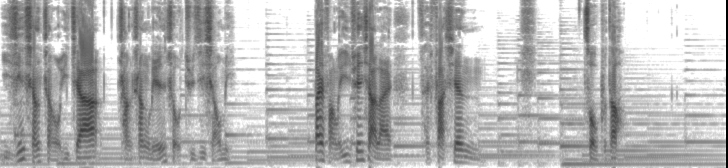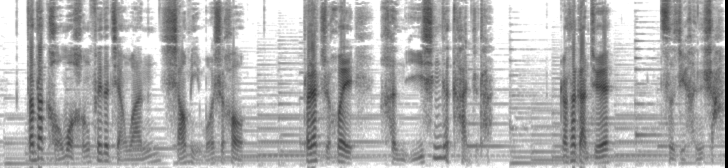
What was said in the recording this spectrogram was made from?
已经想找一家厂商联手狙击小米，拜访了一圈下来，才发现做不到。当他口沫横飞的讲完小米模式后，大家只会很疑心的看着他，让他感觉自己很傻。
